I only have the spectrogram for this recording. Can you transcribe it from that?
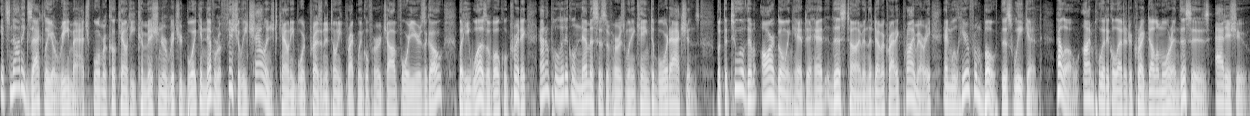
It's not exactly a rematch. Former Cook County Commissioner Richard Boykin never officially challenged County Board President Toni Preckwinkle for her job four years ago, but he was a vocal critic and a political nemesis of hers when it came to board actions. But the two of them are going head to head this time in the Democratic primary, and we'll hear from both this weekend. Hello, I'm political editor Craig Dellimore, and this is At Issue.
